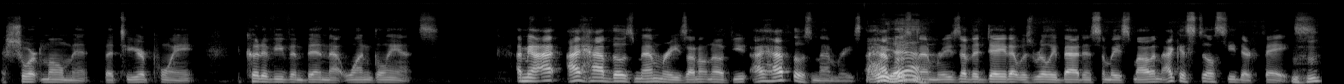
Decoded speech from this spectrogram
a short moment. But to your point it could have even been that one glance I mean, I, I have those memories. I don't know if you, I have those memories. I Oh, have yeah. those memories of a day that was really bad and somebody smiled at me. I can still see their face. Mhm.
